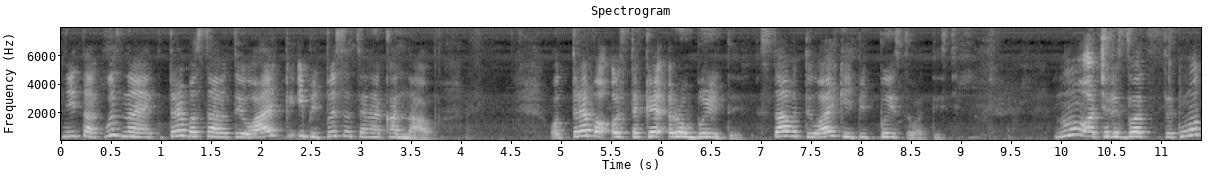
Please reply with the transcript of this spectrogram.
і так, ви знаєте, треба ставити лайк і підписатися на канал. От треба ось таке робити. Ставити лайки і підписуватись. Ну, а через 20 секунд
